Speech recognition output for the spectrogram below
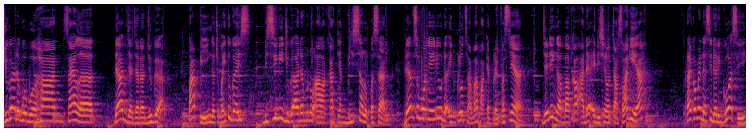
Juga ada buah-buahan, salad, dan jajanan juga. Tapi nggak cuma itu guys. Di sini juga ada menu ala carte yang bisa lo pesan. Dan semuanya ini udah include sama paket breakfastnya. Jadi nggak bakal ada additional charge lagi ya. Rekomendasi dari gua sih,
